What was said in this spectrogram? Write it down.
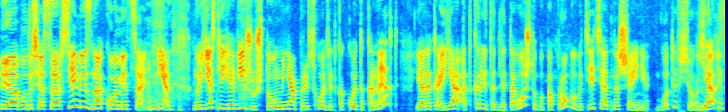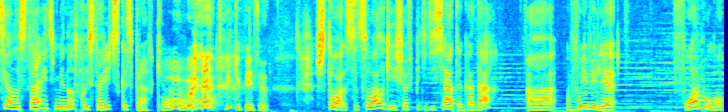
я буду сейчас со всеми знакомиться. Нет. Но если я вижу, что у меня происходит какой-то коннект, я такая, я открыта для того, чтобы попробовать эти отношения. Вот и все. Я хотела вставить минутку исторической справки. Википедия. Что социологи еще в 50-х годах а, вывели формулу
